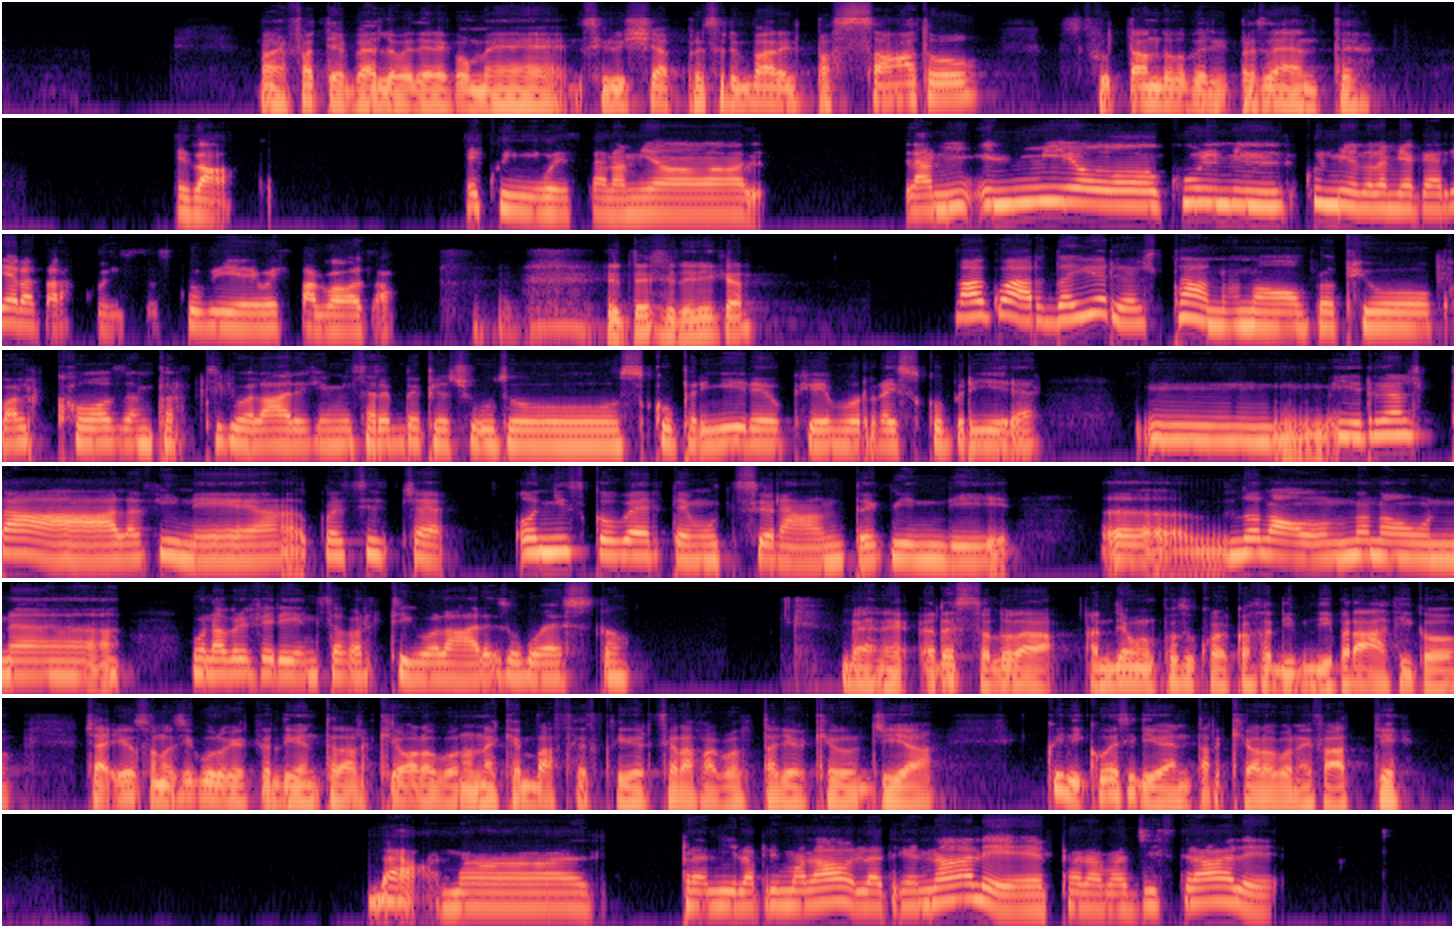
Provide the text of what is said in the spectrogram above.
No, infatti è bello vedere come si riuscì a preservare il passato sfruttandolo per il presente. Esatto. E quindi questa è la mia, la il mio culmine, il culmine della mia carriera sarà questo, scoprire questa cosa. E te, Federica? Ma guarda, io in realtà non ho proprio qualcosa in particolare che mi sarebbe piaciuto scoprire o che vorrei scoprire. Mm, in realtà, alla fine, qualsiasi- cioè, ogni scoperta è emozionante, quindi eh, non ho, non ho un, una preferenza particolare su questo. Bene, adesso allora andiamo un po' su qualcosa di, di pratico. Cioè, io sono sicuro che per diventare archeologo non è che basta iscriversi alla facoltà di archeologia. Quindi come si diventa archeologo nei fatti? Beh, ma prendi la prima laurea, la triennale e poi la magistrale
